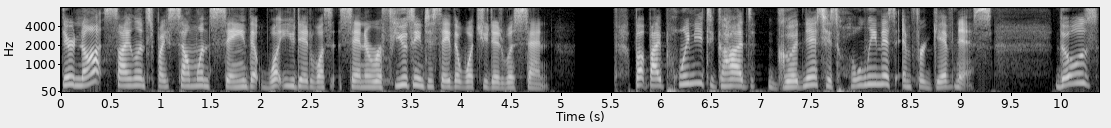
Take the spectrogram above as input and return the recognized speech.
they're not silenced by someone saying that what you did wasn't sin or refusing to say that what you did was sin, but by pointing to God's goodness, his holiness, and forgiveness. Those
